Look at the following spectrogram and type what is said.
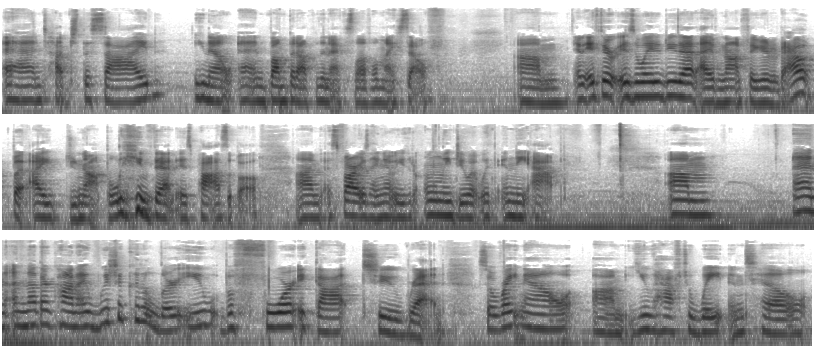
and touch the side, you know, and bump it up to the next level myself. Um, and if there is a way to do that, I have not figured it out, but I do not believe that is possible. Um, as far as I know, you can only do it within the app. Um, and another con, I wish it could alert you before it got to red. So, right now, um, you have to wait until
